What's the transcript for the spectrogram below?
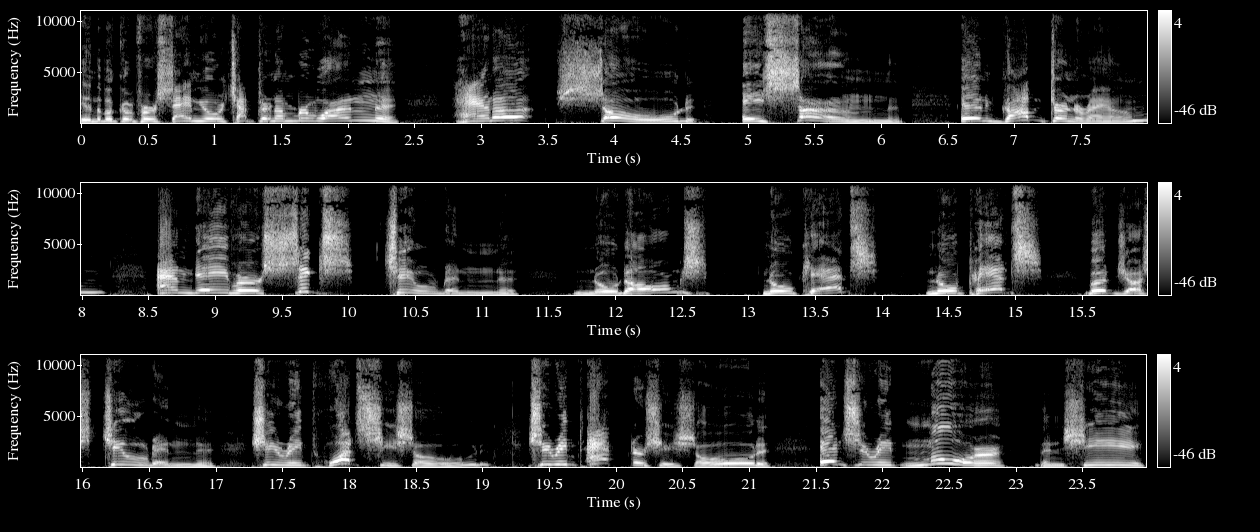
in the book of First Samuel, chapter number 1? Hannah sowed a son. And God turned around and gave her six children. No dogs, no cats, no pets, but just children. She reaped what she sowed. She reaped after she sowed. And she reaped more than she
